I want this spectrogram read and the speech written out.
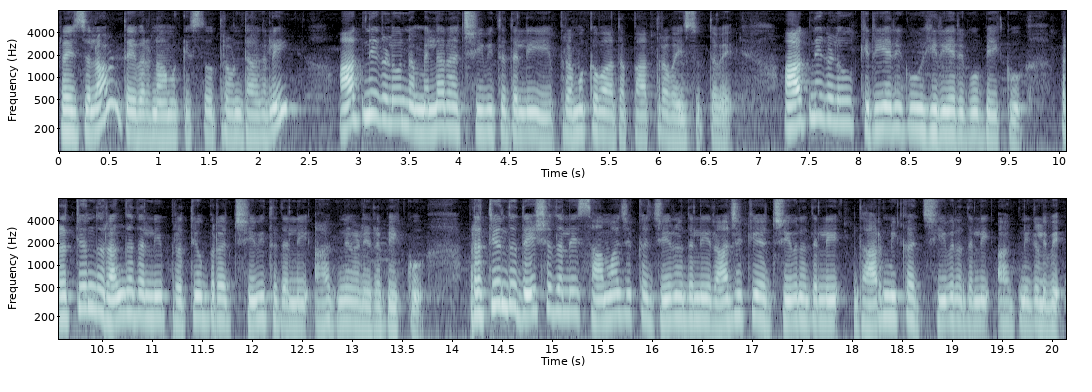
ಪ್ರೈಸಲಾಡ್ ದೇವರ ನಾಮಕ್ಕೆ ಸ್ತೋತ್ರ ಉಂಟಾಗಲಿ. ಆಜ್ಞೆಗಳು ನಮ್ಮೆಲ್ಲರ ಜೀವಿತದಲ್ಲಿ ಪ್ರಮುಖವಾದ ಪಾತ್ರ ವಹಿಸುತ್ತವೆ. ಆಜ್ಞೆಗಳು ಕಿರಿಯರಿಗೂ ಹಿರಿಯರಿಗೂ ಬೇಕು. ಪ್ರತಿಯೊಂದು ರಂಗದಲ್ಲಿ, ಪ್ರತಿಯೊಬ್ಬರ ಜೀವಿತದಲ್ಲಿ ಆಜ್ಞೆಗಳಿರಬೇಕು. ಪ್ರತಿಯೊಂದು ದೇಶದಲ್ಲಿ, ಸಾಮಾಜಿಕ ಜೀವನದಲ್ಲಿ, ರಾಜಕೀಯ ಜೀವನದಲ್ಲಿ, ಧಾರ್ಮಿಕ ಜೀವನದಲ್ಲಿ ಆಜ್ಞೆಗಳಿವೆ.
